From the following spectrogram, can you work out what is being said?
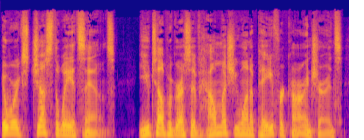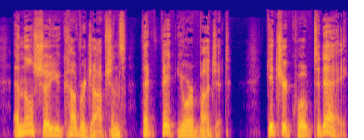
It works just the way it sounds. You tell Progressive how much you want to pay for car insurance, and they'll show you coverage options that fit your budget. Get your quote today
